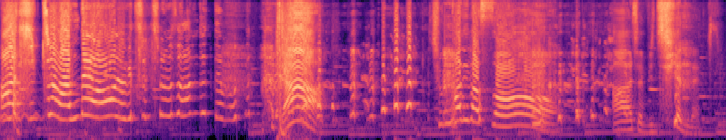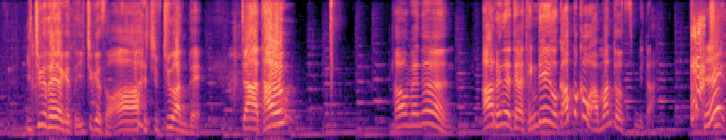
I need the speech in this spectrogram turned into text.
아 집중 안 돼요. 여기 춤추는 사람들 때문에. 야! 충판이 났어. 아 진짜 미치겠네. 이쪽에서 해야겠다. 이쪽에서. 아 집중 안 돼. 자 다음. 다음에는 아 근데 제가 댕댕이 거 깜빡하고 안 만들었습니다. 지,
